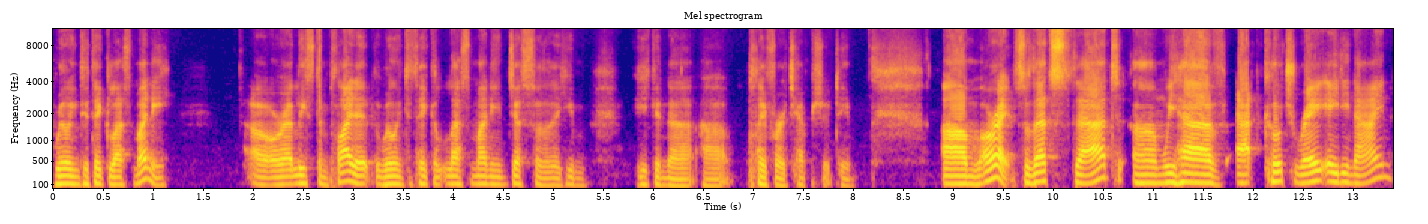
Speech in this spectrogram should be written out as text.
willing to take less money, uh, or at least implied it, willing to take less money just so that he he can uh, uh, play for a championship team. Um, all right, so that's that. Um, we have at Coach Ray eighty nine.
